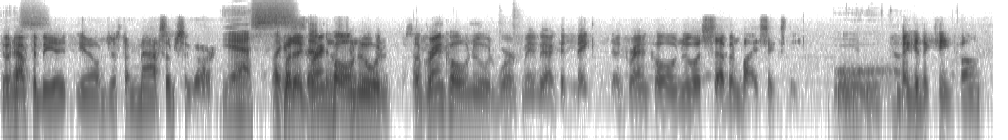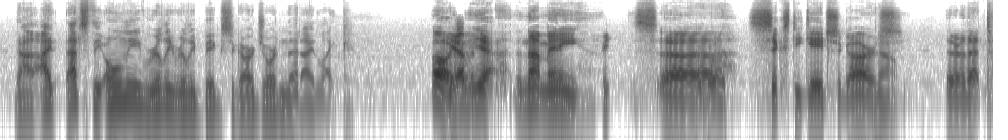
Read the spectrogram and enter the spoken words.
It would have to be a, you know, just a massive cigar. Yes. Like But a a Grand seven- Cojonu would, a. Grand Cojonu would work. Maybe I could make a Grand Cojonu a seven by sixty. Ooh. Make it the King Kong. now, I that's the only really really big cigar, Jordan, that I like. Oh yeah, yeah, not many Pete? s- go uh, sixty gauge cigars No. that are that t-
